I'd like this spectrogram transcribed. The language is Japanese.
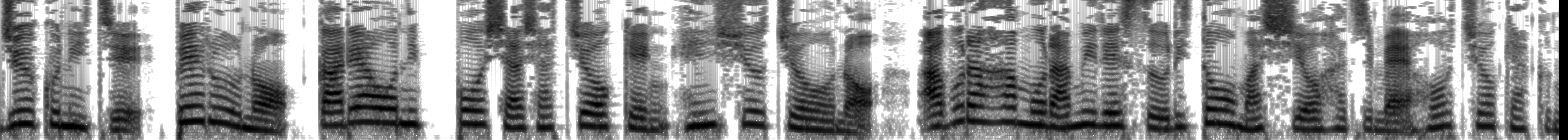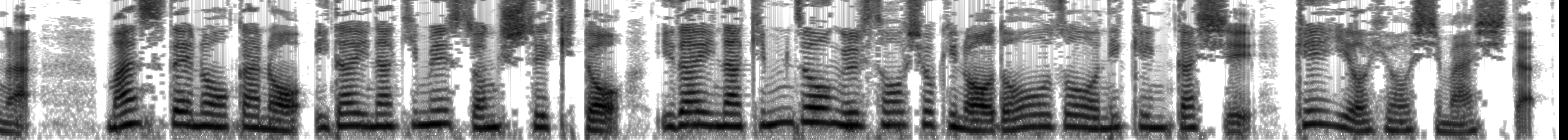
19日、ペルーのカリャオ日報社社長兼編集長のアブラハム・ラミレス・リトーマ氏をはじめ包丁客が、マンスデ農家の偉大なキム・イソン主席と偉大なキム・ジョン・ル総書記の銅像に喧嘩し、敬意を表しました。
